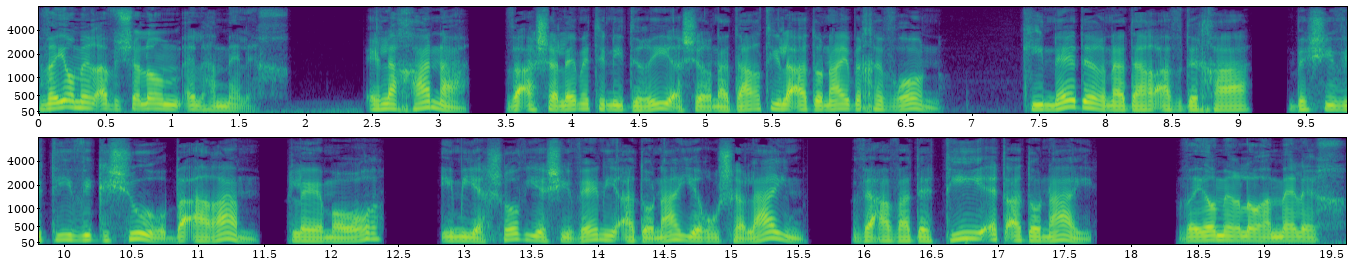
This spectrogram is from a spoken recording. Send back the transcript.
ויאמר אבשלום אל המלך. אלכה נא, ואשלם את נדרי אשר נדרתי לאדוני בחברון. כי נדר נדר עבדך בשבטי בגשור בארם, לאמור, אם ישוב ישיבני אדוני ירושלים, ועבדתי את אדוני. ויאמר לו המלך,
